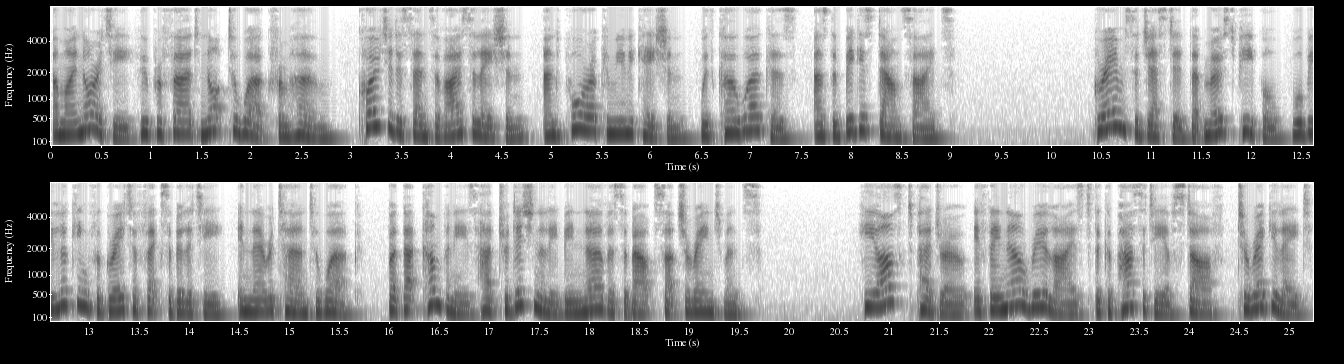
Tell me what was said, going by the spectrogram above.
a minority who preferred not to work from home quoted a sense of isolation and poorer communication with co workers as the biggest downsides. Graham suggested that most people will be looking for greater flexibility in their return to work, but that companies had traditionally been nervous about such arrangements. He asked Pedro if they now realized the capacity of staff to regulate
